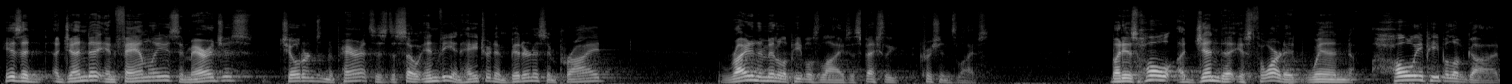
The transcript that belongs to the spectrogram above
His agenda in families and marriages, children and the parents, is to sow envy and hatred and bitterness and pride right in the middle of people's lives, especially Christians' lives. But his whole agenda is thwarted when holy people of God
